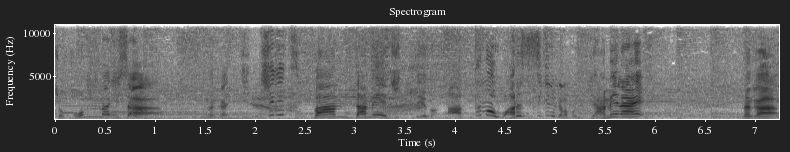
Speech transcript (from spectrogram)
ちょほんまにさなんか一律バーンダメージっていうの頭悪すぎるからもうやめない？なんか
